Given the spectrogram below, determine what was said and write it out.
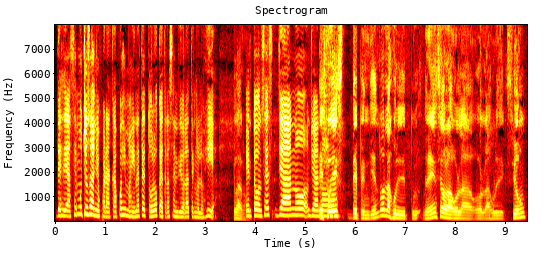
Desde hace muchos años para acá, pues imagínate todo lo que ha trascendido la tecnología. Claro. Entonces ya no... Ya no... Eso es dependiendo de la jurisprudencia o la, o la, jurisdicción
